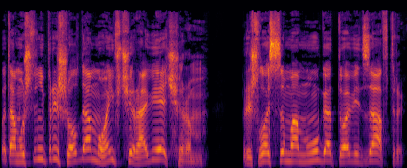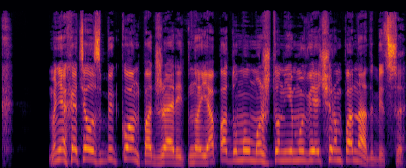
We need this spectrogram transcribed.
потому что не пришел домой вчера вечером. Пришлось самому готовить завтрак. Мне хотелось бекон поджарить, но я подумал, может, он ему вечером понадобится.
